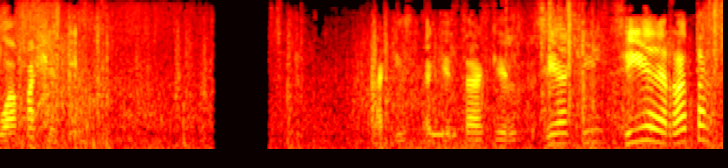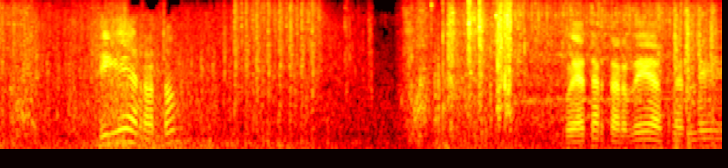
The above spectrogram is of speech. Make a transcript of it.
Guapa. Aquí, aquí está aquel. Sí, aquí. Sigue de rata. Sigue de ratón. Voy a tratar de hacerle el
